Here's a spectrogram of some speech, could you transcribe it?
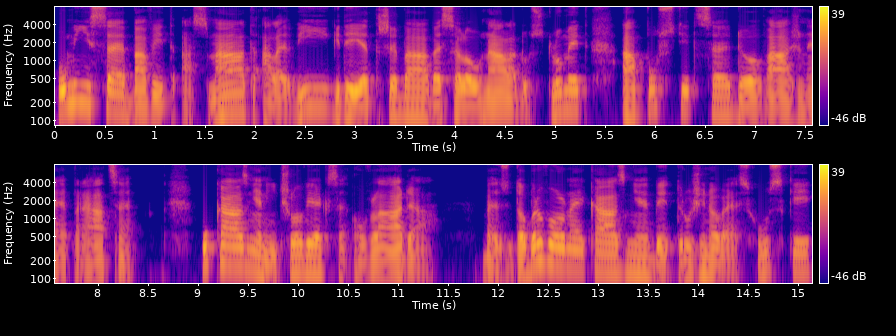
Umí se bavit a smát, ale ví, kdy je třeba veselou náladu stlumit a pustit se do vážné práce. Ukázněný člověk se ovládá. Bez dobrovolné kázně by družinové schůzky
